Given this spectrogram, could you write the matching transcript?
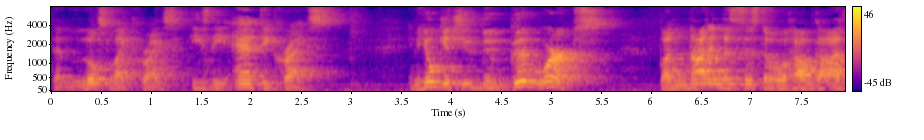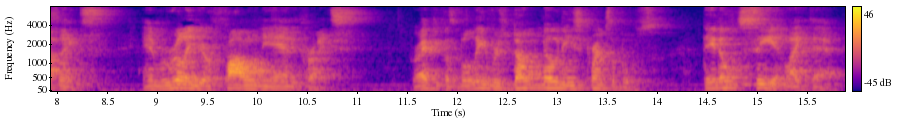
that looks like Christ. He's the Antichrist. And he'll get you to do good works, but not in the system of how God thinks. And really, you're following the Antichrist, right? Because believers don't know these principles, they don't see it like that.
